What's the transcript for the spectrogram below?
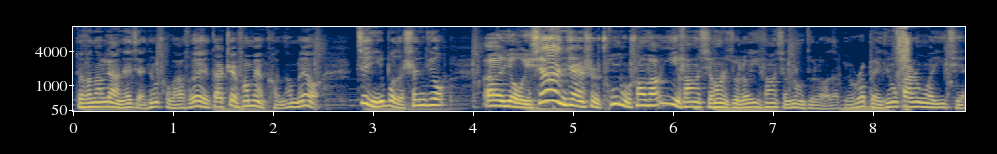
对方的谅解，减轻处罚，所以在这方面可能没有进一步的深究。呃，有一些案件是冲突双方一方刑事拘留，一方行政拘留的。比如说北京发生过一起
